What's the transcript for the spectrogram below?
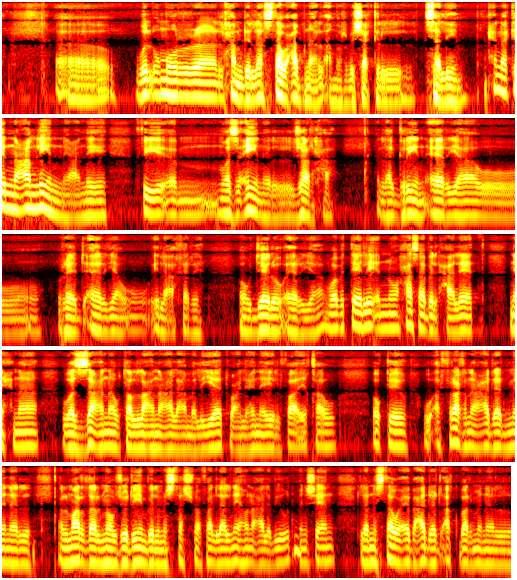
آه، والأمور الحمد لله استوعبنا الأمر بشكل سليم. إحنا كنا عاملين يعني في موزعين الجرحى ل green area و red area والى آخره أو yellow area وبالتالي إنه حسب الحالات نحن وزعنا وطلعنا على العمليات وعلى العناية الفائقة و... okay وأفرغنا عدد من المرضى الموجودين بالمستشفى فللناهم على بيوت من شأن لنستوعب عدد أكبر من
